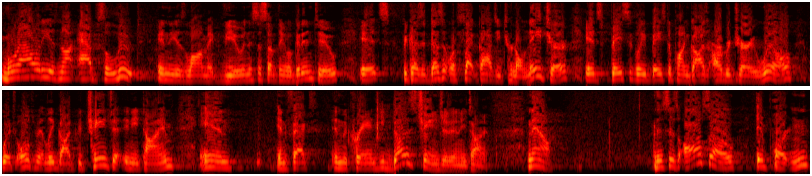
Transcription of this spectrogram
morality is not absolute in the Islamic view, and this is something we'll get into. It's because it doesn't reflect God's eternal nature. It's basically based upon God's arbitrary will, which ultimately God could change at any time. And in fact, in the Quran, He does change at any time. Now, this is also important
